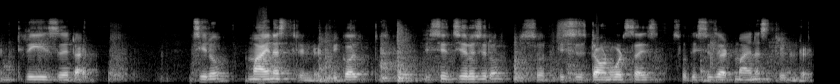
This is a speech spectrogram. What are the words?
and 3 is at 0 minus 300 because this is 0 0 so this is downward size so this is at minus 300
